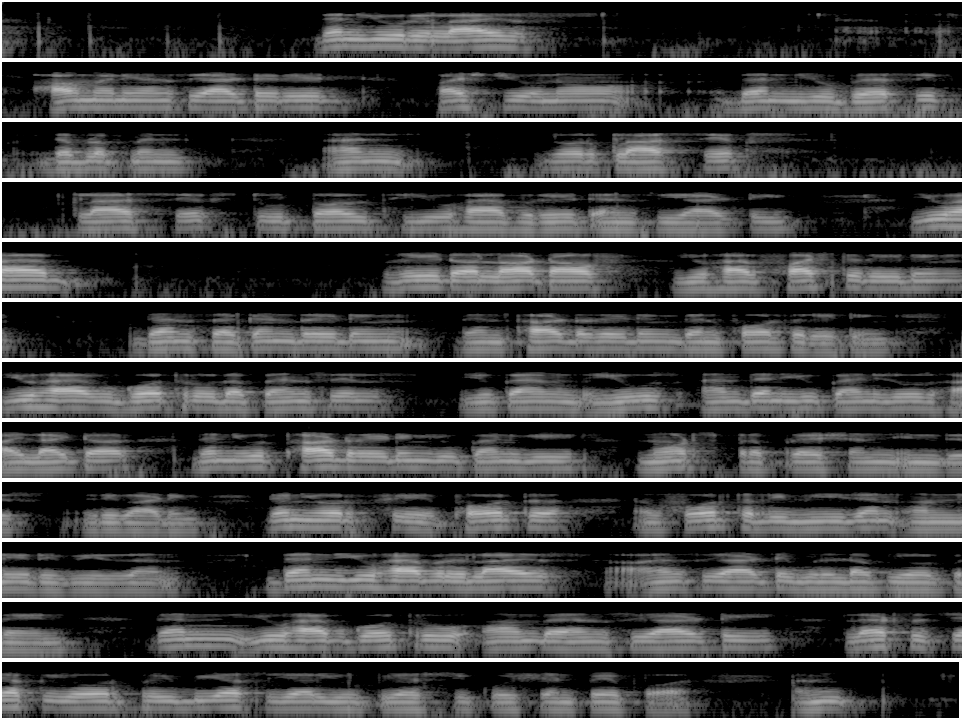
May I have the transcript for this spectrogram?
Then you realize how many ncrt read. First you know then you basic development and your class 6 class 6 to 12th you have read ncrt you have read a lot of you have first reading then second reading then third reading then fourth reading. You have go through the pencils you can use and then you can use highlighter. Then your third reading you can give notes preparation in this regarding. Then your fourth fourth revision only revision then you have realized uh, ncrt build up your brain. Then you have go through on the ncrt let's check your previous year upsc question paper. And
